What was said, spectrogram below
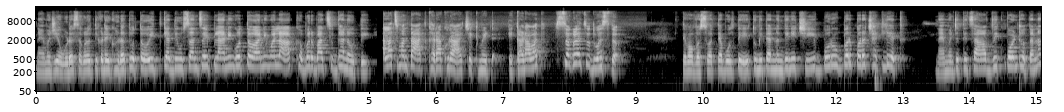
नाही म्हणजे एवढं सगळं तिकडे घडत होतं. इतक्या दिवसांचंही प्लॅनिंग होतं आणि मला खबरबात सुद्धा नव्हती. त्यालाच म्हणतात खराखुरा चेकमेट एका डावात सगळंच उद्ध्वस्त. तेव्हा वसवत्या बोलते तुम्ही त्या नंदिनीची बरोबर परत छाटली आहेत. नाही म्हणजे तिचा वीक पॉईंट होता ना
